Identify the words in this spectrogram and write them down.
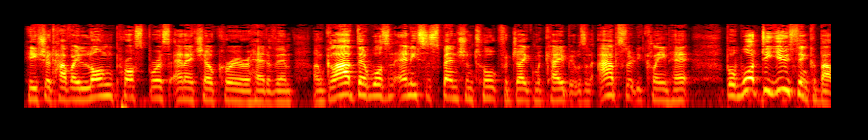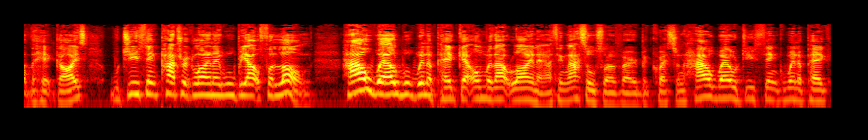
He should have a long, prosperous NHL career ahead of him. I'm glad there wasn't any suspension talk for Jake McCabe. It was an absolutely clean hit. But what do you think about the hit, guys? Do you think Patrik Laine will be out for long? How well will Winnipeg get on without Laine? I think that's also a very big question. How well do you think Winnipeg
